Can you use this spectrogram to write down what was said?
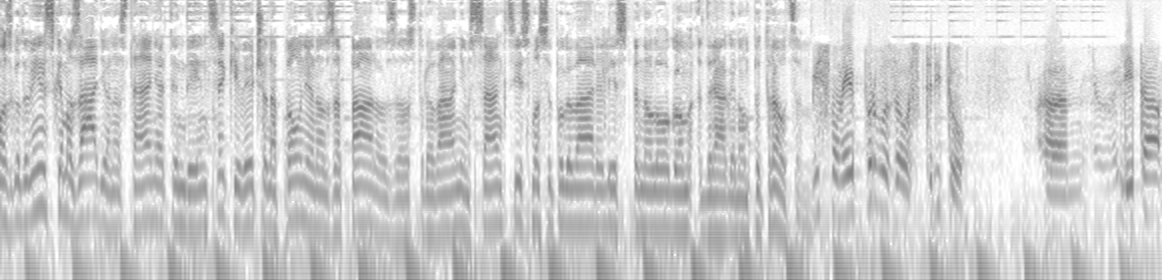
O zgodovinskem ozadju nastajanja tendence, ki veča napolnjeno zaparov za ostrovanjem sankcij, smo se pogovarjali s penologom Draganom Petrovcem. Mi smo imeli prvo zaostritev um, leta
